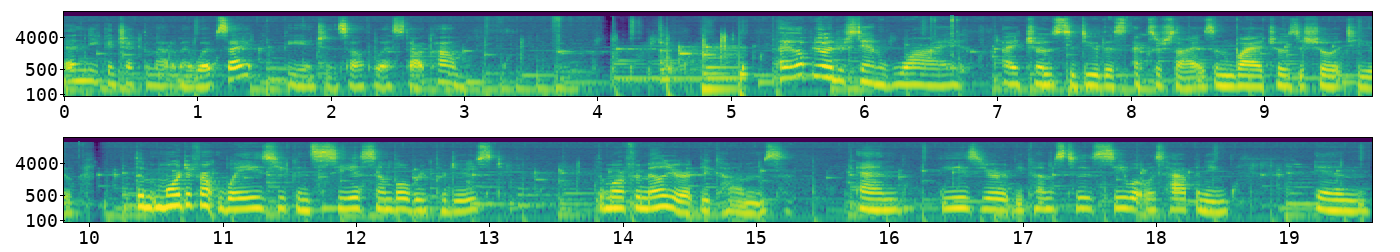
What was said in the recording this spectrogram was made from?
And you can check them out at my website, theancientsouthwest.com. I hope you understand why I chose to do this exercise and why I chose to show it to you. The more different ways you can see a symbol reproduced, the more familiar it becomes, and the easier it becomes to see what was happening in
